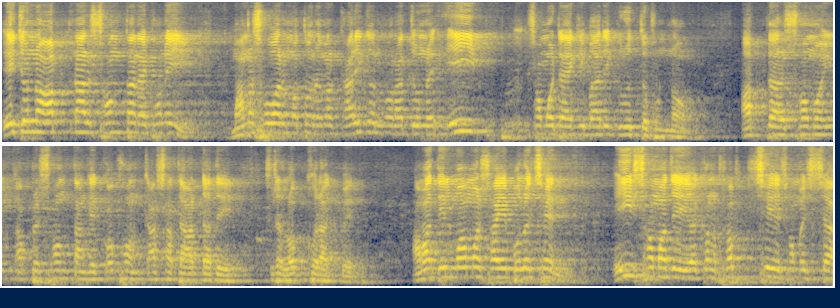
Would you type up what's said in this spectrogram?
এই জন্য আপনার সন্তান এখনই মানুষ হওয়ার মতন এবং কারিগর করার জন্য এই সময়টা একেবারেই গুরুত্বপূর্ণ। আপনার সময়, আপনার সন্তানকে কখন কার সাথে আড্ডা দেয় সেটা লক্ষ্য রাখবেন। আমার দিল মোহাম্মদ সাহেব বলেছেন, এই সমাজে এখন সবচেয়ে সমস্যা,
